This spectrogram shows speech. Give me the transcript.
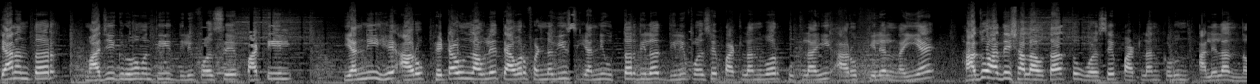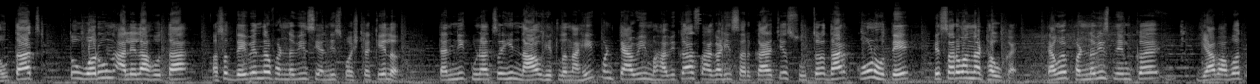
त्यानंतर माजी गृहमंत्री दिलीप वळसे पाटील यांनी हे आरोप फेटाळून लावले. त्यावर फडणवीस यांनी उत्तर दिलं. दिलीप वळसे पाटलांवर कुठलाही आरोप केलेला नाही आहे हा जो आदेश आला होता तो वळसे पाटलांकडून आलेला नव्हताच. तो वरून आलेला होता असं देवेंद्र फडणवीस यांनी स्पष्ट केलं. त्यांनी कुणाचंही नाव घेतलं नाही पण त्यावेळी महाविकास आघाडी सरकारचे सूत्रधार कोण होते हे सर्वांना ठाऊक आहे. त्यामुळे फडणवीस नेमकं याबाबत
